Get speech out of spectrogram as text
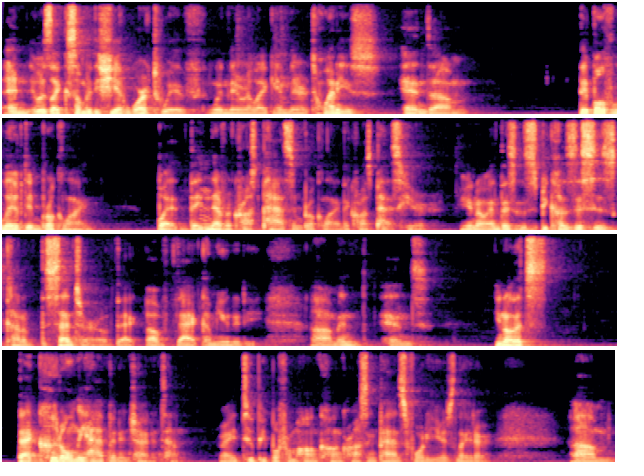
And it was like somebody she had worked with when they were like in their 20s and um, they both lived in brookline but they mm. never crossed paths in brookline. They crossed paths here you know and this is because this is kind of the center of that of that community. Um, and and you know that's that could only happen in chinatown right? Two people from hong kong crossing paths 40 years later. Um,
